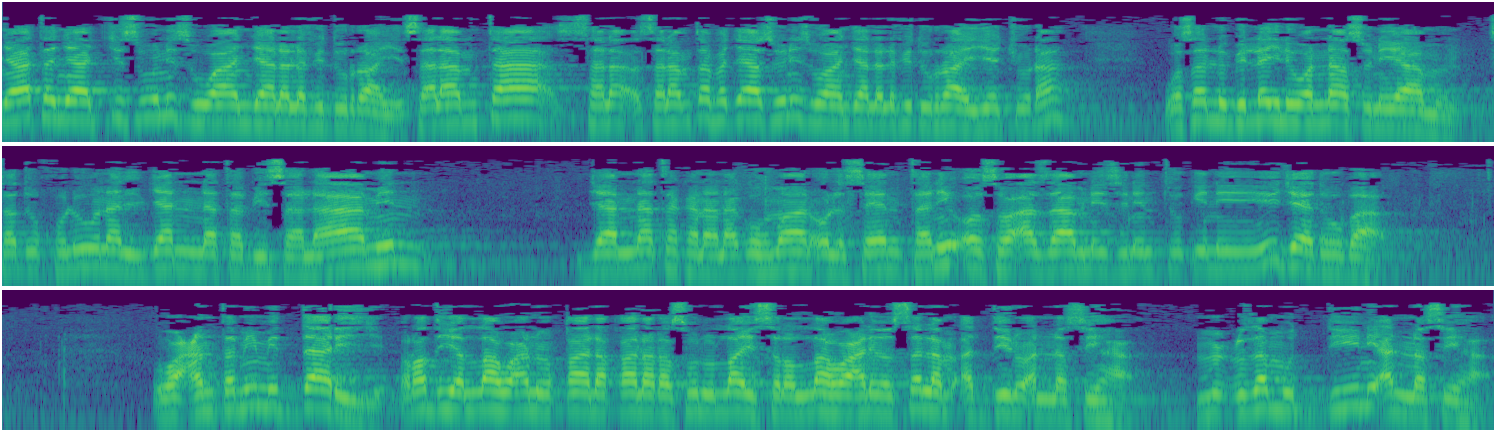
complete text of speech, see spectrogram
nyaata nyaachisuunis waan jaalala fi durraayi salaamtaa facaasuunis waan jaalala fi durraayi jechuudha wasallu billayli wannaasu niyaamun tadkhuluuna aljannata bisalaamin jannata kana nagumaan ol seentanii osoo azaabni isinin tuqinii jee duuba وعن تميم الدارج رضي الله عنه قال قال رسول الله صلى الله عليه وسلم الدين النصيحة معظم الدين النصيحة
